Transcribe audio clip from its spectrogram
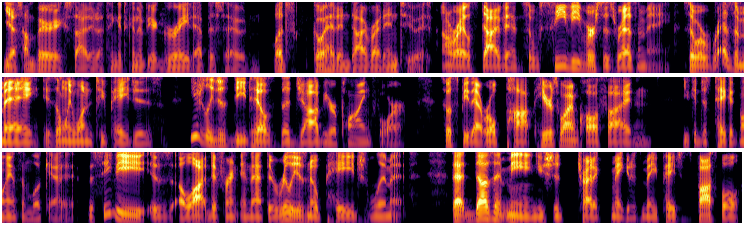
Yes, I'm very excited. I think it's going to be a great episode. Let's go ahead and dive right into it. All right, let's dive in. So, CV versus resume. So, a resume is only one to two pages, usually just details the job you're applying for. It's supposed to be that real pop. Here's why I'm qualified, and you can just take a glance and look at it. The CV is a lot different in that there really is no page limit. That doesn't mean you should try to make it as many pages as possible,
